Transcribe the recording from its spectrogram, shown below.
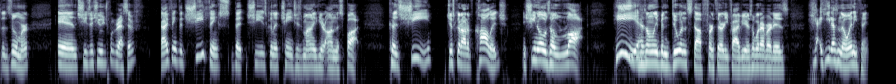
the Zoomer, and she's a huge progressive. I think that she thinks that she's going to change his mind here on the spot because she just got out of college and she knows a lot. He Mm-hmm. has only been doing stuff for 35 years or whatever it is. He, he doesn't know anything.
